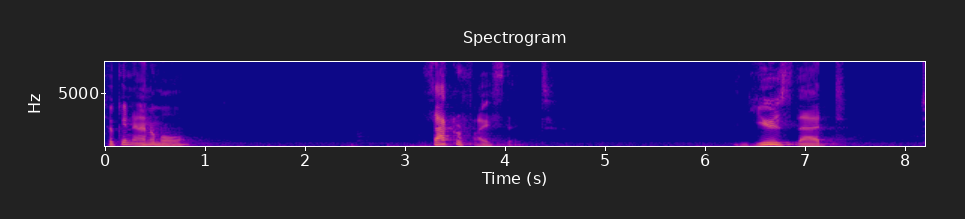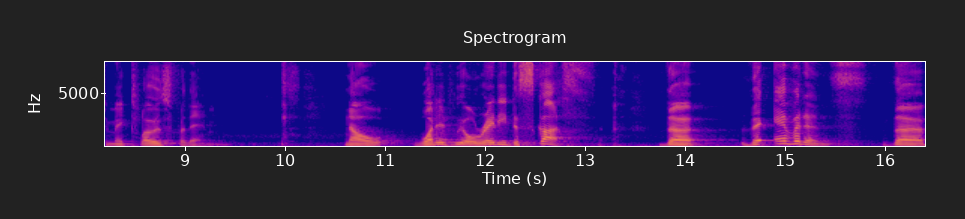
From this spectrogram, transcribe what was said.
took an animal, sacrificed it, and used that to make clothes for them. Now, what did we already discuss? The, the evidence, the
